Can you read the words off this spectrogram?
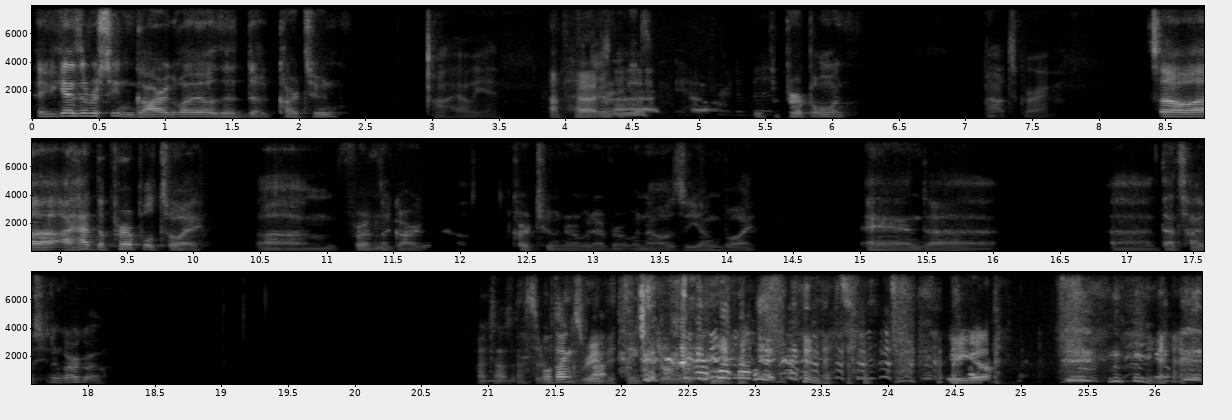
Have you guys ever seen Gargoyle, the, the cartoon, Oh hell yeah. I've heard of it. Yeah, I've heard of it. the purple one? Oh, it's great. So uh, I had the purple toy um, from Mm-hmm. the Gargoyle cartoon or whatever when I was a young boy, and uh, uh, that's how I've seen a gargoyle. Fantastic. That's a well, thanks, Matt. riveting story. yeah. That's a- There you go. yeah.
